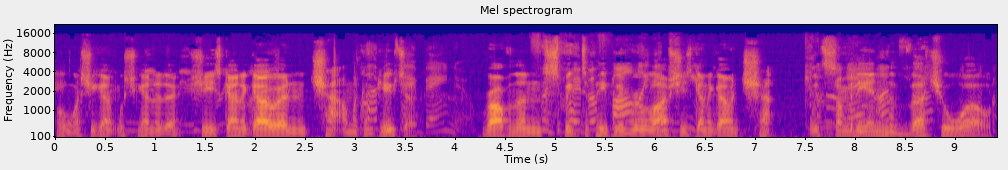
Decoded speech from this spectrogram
Oh, what's she going? What's she going to do? She's going to go and chat on the computer, rather than speak to people in real life. She's going to go and chat with somebody in the virtual world.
